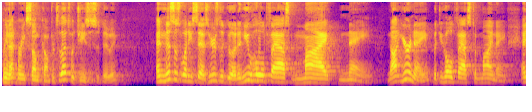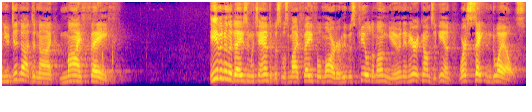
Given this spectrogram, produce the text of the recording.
I mean, that brings some comfort. So that's what Jesus is doing. And this is what he says here's the good, and you hold fast my name. Not your name, but you hold fast to my name. And you did not deny my faith. Even in the days in which Antipas was my faithful martyr who was killed among you, and then here it comes again, where Satan dwells.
